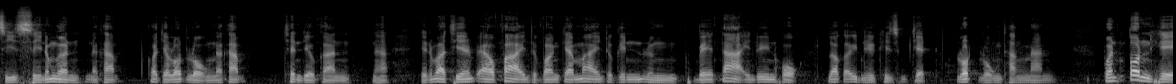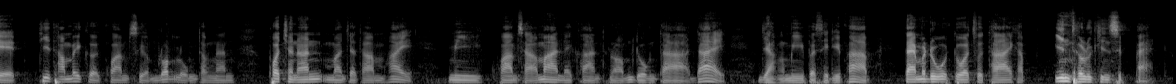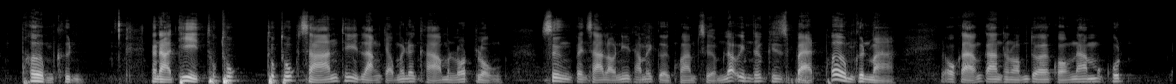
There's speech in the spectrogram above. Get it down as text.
สีสีน้ำเงินนะครับก็จะลดลงนะครับ เช่นเดียวกันนะฮะเห็นว่า TNF อ l p h a อินเทอร์ฟอนแกมมาอินเทอร์กิน1เบต้าอินเทอร์กิน 6 แล้วก็อินเทอร์กิน 17 ลดลงทั้งนั้นเพราะนั้นต้นเหตุที่ทำให้เกิดความเสื่อมลดลงทั้งนั้น เพราะฉะนั้นมันจะทำให้ มีความสามารถในการถนอมดวงตาได้อย่างมีประสิทธิภาพ แต่มาดูตัวสุดท้ายครับอินเทอร์ลูคิน 18 เพิ่มขึ้น ขณะที่ทุกๆทุกๆสารที่หลังจากเม็ดเลือดขาวมันลดลง ซึ่งเป็นสารเหล่านี้ทำให้เกิดความเสื่อม แล้วอินเทอร์ลูคิน 18 เพิ่มขึ้นมา โอกาสของการถนอมตัวของน้ำมังคุด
